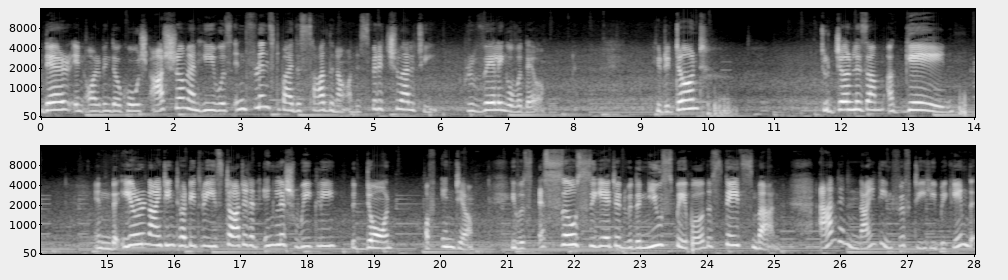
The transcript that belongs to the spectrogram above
there in Aurobindo Ghosh ashram and he was influenced by the sadhana, the spirituality prevailing over there. He returned to journalism again. In the year 1933, he started an English weekly, The Dawn of India. He was associated with the newspaper The Statesman, and in 1950 he became the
